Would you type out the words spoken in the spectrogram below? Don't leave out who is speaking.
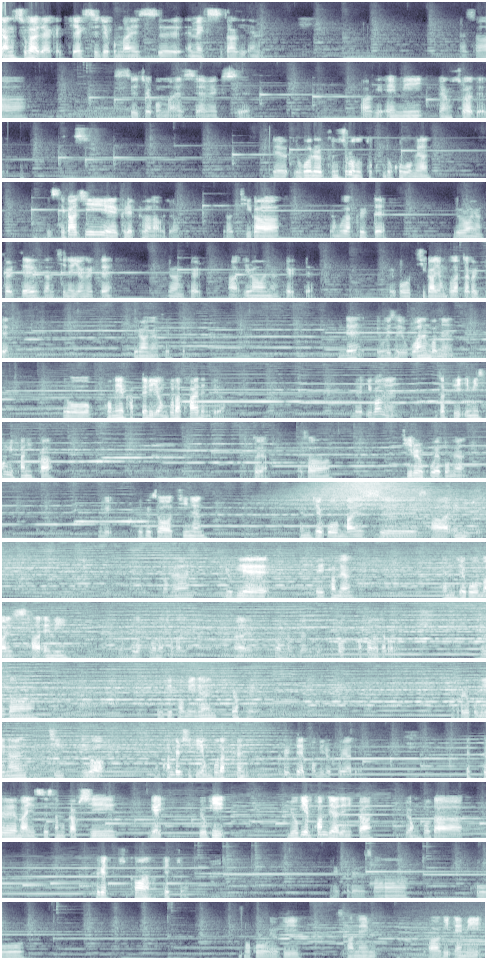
Speaker 1: 양수가 되겠죠. x제곱 마이너스 mx 더하기 m. 그래서 x제곱 마이너스 mx 더하기 m이 양수가 돼야 돼. 네, 이거를 분수로 놓고, 놓고 보면 이세 가지의 그래프가 나오죠. 어, d가 0보다 클 때, 이런 형태일 때, 그 다음 d는 0일 때, 이런 형태, 아 이런 형태일 때, 그리고 d가 0보다 작을 때, 이런 형태일 때. 근데 여기서 요구하는 거는 요 범위의 값들이 0보다 커야 된대요. 근데 이거는 어차피 이미 성립하니까 없어요. 그래서 d를 구해보면 여기, 여기서 d는 m제곱 마이너스 4m이죠. 그러면 여기에 대입하면 m제곱 마이너스 4m이 0보다 크거나 작아요. 아, 예, 크거나 게 아니고 크거- 작거나 작아요. 그래서 여기 범위는 이렇게 되겠죠. 그리고 우리는 d, 이거 판별식이 0보다 큰, 클 때 범위를 구해야 돼요. f-3 값이 이게 여기 여기에 포함돼야 되니까 0보다 크게 크거나 같겠죠. 네, 그래서 고 뭐고 여기 3m 더하기 m이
